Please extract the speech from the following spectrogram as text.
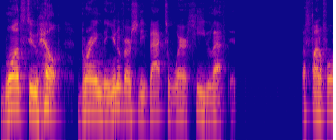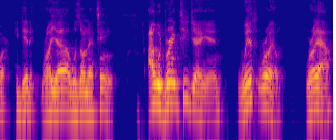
wants to help bring the university back to where he left it. That's Final Four. He did it. Royale was on that team. I would bring TJ in with Royal, Royale,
